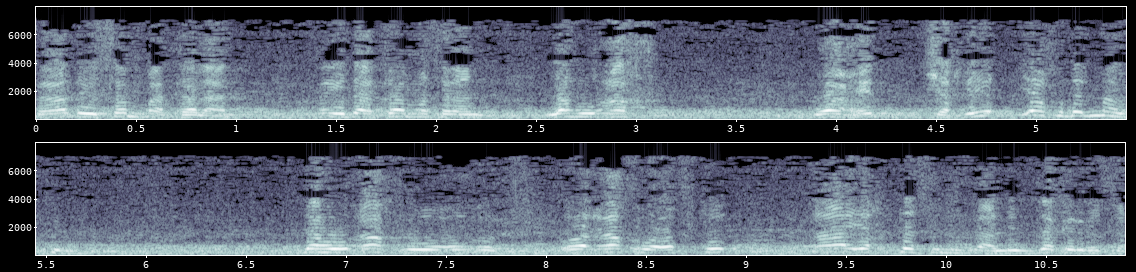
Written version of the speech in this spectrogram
فهذا يسمى كلالة. فإذا كان مثلا له أخ واحد شقيق يأخذ المال كله. له أخ وأخ واخته آه يقتسم للذكر مثل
